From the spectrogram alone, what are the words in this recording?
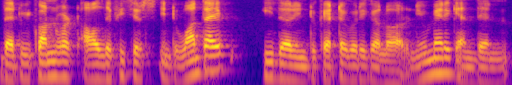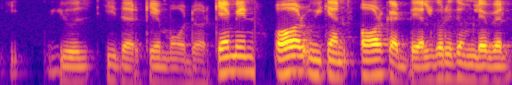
that we convert all the features into one type, either into categorical or numeric, and then use either k mode or k mean, or we can work at the algorithm level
